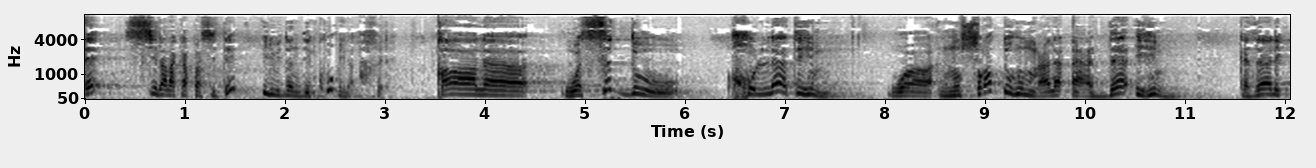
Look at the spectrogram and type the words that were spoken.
et s'il a la capacité, il lui donne des cours, il a akhir. قال وسد خلاتهم ونصرتهم على أعدائهم. كذلك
